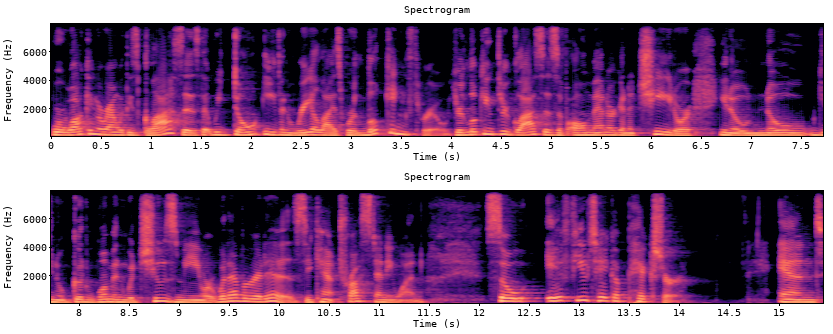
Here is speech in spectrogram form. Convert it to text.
we're walking around with these glasses that we don't even realize we're looking through. You're looking through glasses of all men are going to cheat, or you know, no, you know, good woman would choose me, or whatever it is. You can't trust anyone. So if you take a picture and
